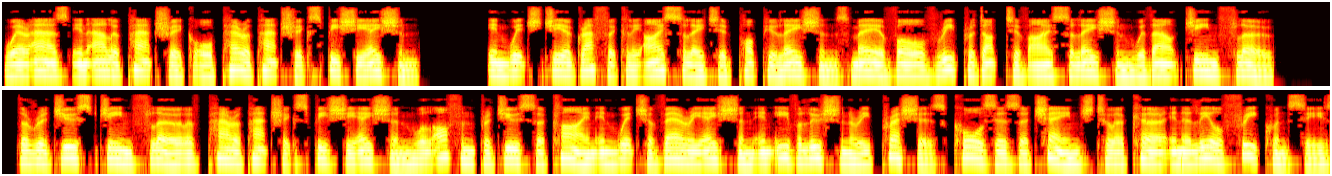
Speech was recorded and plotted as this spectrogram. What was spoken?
Whereas in allopatric or parapatric speciation, in which geographically isolated populations may evolve reproductive isolation without gene flow, the reduced gene flow of parapatric speciation will often produce a cline in which a variation in evolutionary pressures causes a change to occur in allele frequencies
